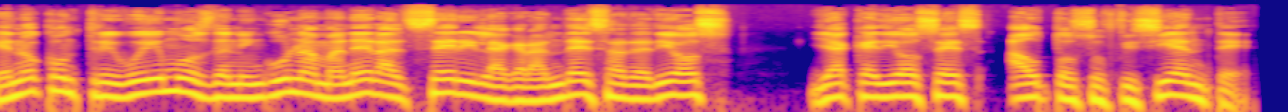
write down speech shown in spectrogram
que no contribuimos de ninguna manera al ser y la grandeza de Dios, ya que Dios es autosuficiente.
